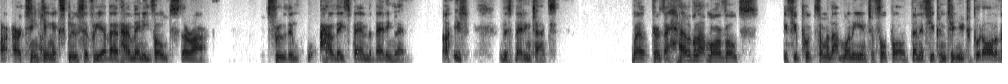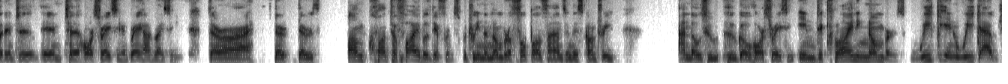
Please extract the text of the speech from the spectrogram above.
are, are, thinking exclusively about how many votes there are through the how they spend the betting levy, right? This betting tax. Well, there's a hell of a lot more votes if you put some of that money into football than if you continue to put all of it into into horse racing and greyhound racing. There are there there's unquantifiable difference between the number of football fans in this country and those who, who go horse racing in declining numbers week in, week out.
